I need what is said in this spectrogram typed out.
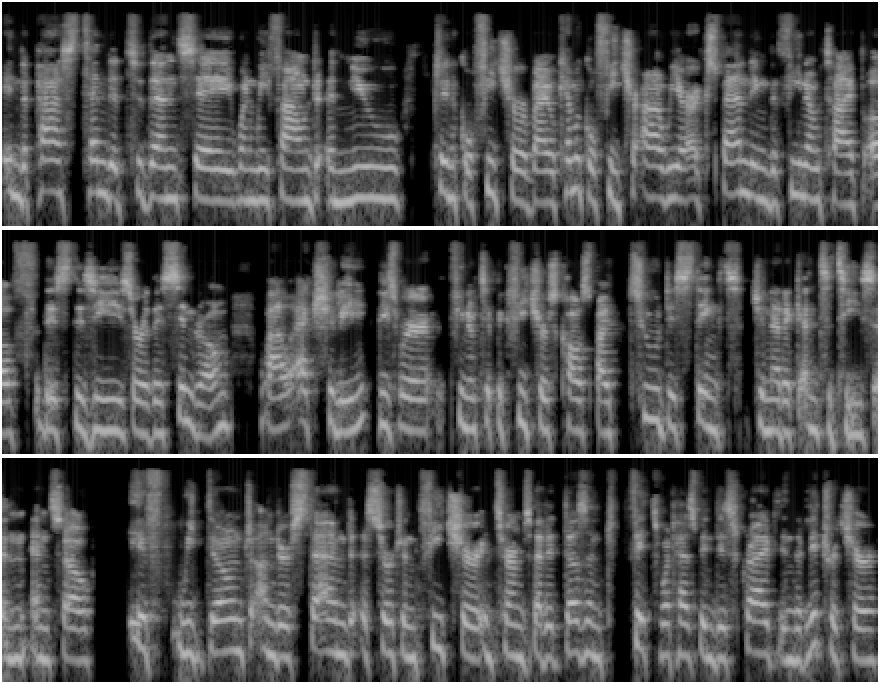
in the past tended to then say when we found a new clinical feature biochemical feature, ah, we are expanding the phenotype of this disease or this syndrome, while actually these were phenotypic features caused by two distinct genetic entities. And, and so if we don't understand a certain feature in terms that it doesn't fit what has been described in the literature,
